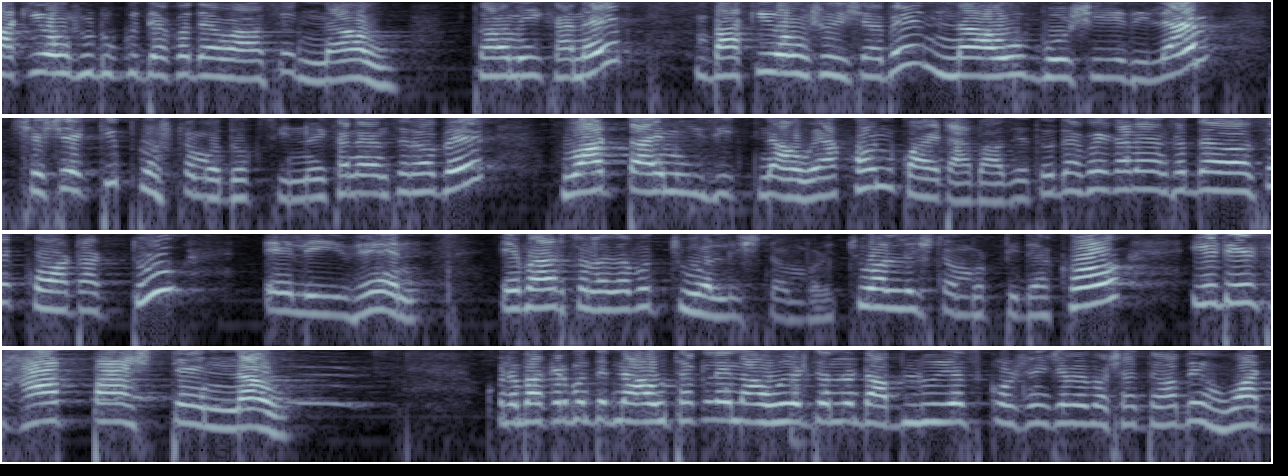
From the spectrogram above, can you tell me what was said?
বাকি অংশটুকু দেখো দেওয়া আছে নাও তো আমি এখানে বাকি অংশ হিসাবে নাও বসিয়ে দিলাম। শেষে একটি প্রশ্নবোধক চিহ্ন। এখানে অ্যান্সার হবে what time is it now এখন কয়টা বাজে? তো দেখো এখানে অ্যান্সার দেওয়া আছে কোয়ার্টার টু এলিভেন এবার চলে যাব চুয়াল্লিশ নম্বরে। চুয়াল্লিশ নম্বরটি দেখো। It is half past ten now কোনো বাক্যের মধ্যে নাও থাকলে নাও এর জন্য ডাব্লিউ এস কোশ্চেন হিসেবে বসাতে হবে। হোয়াট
